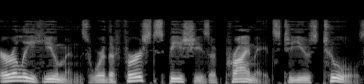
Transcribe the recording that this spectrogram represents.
Early humans were the first species of primates to use tools,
